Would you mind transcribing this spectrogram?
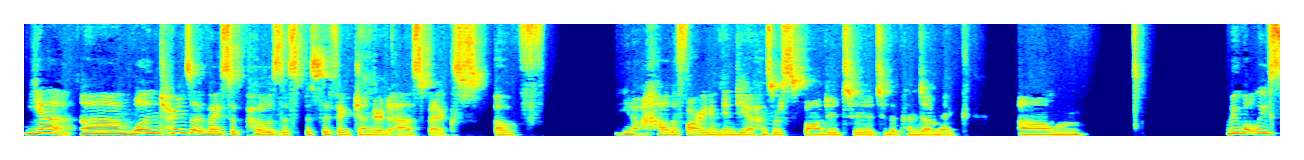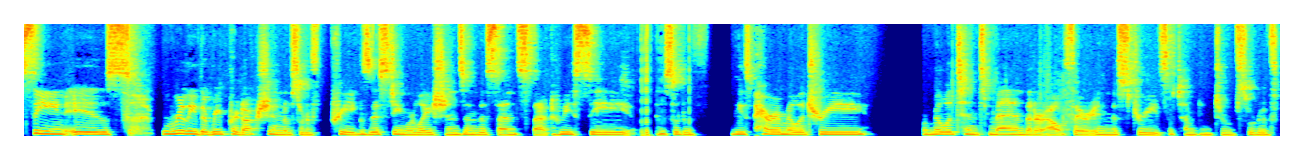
Yeah. Um, well, in terms of, I suppose, the specific gendered aspects of, you know, how the far right in India has responded to to the pandemic. Um, I mean, what we've seen is really the reproduction of sort of pre-existing relations in the sense that we see sort of these paramilitary or militant men that are out there in the streets attempting to sort of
